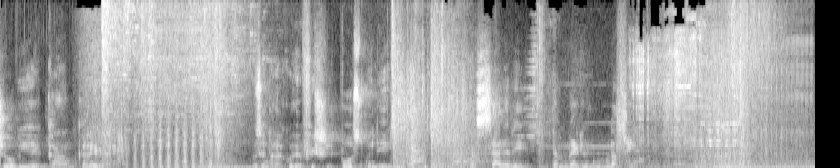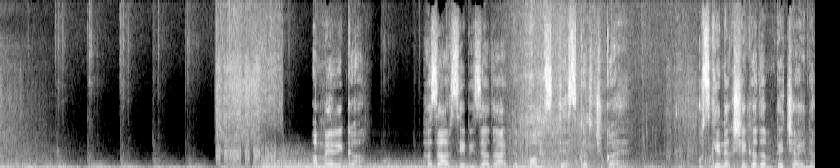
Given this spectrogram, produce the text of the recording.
जो भी ये काम करेगा, उसे ना कोई ऑफिशियल पोस्ट मिलेगी, न सैलरी न मेडल नथिंग अमेरिका हज़ार से भी ज़्यादा एटम बॉम्ब्स टेस्ट कर चुका है। उसके नक्शे कदम पे चाइना।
